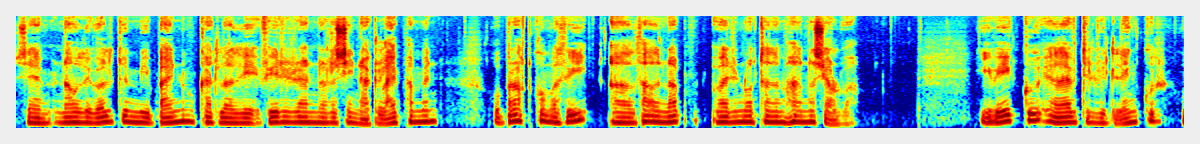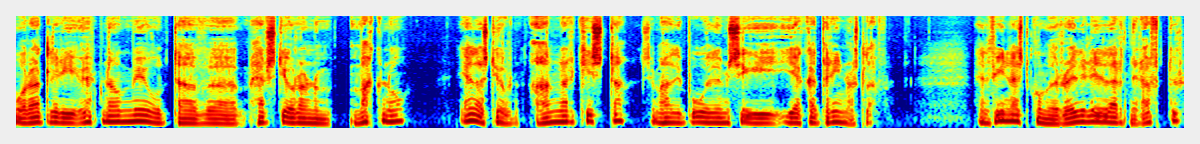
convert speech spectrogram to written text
sem náði völdum í bænum kallaði fyrirrennara sína glæpamenn og brátt koma því að það nafn væri notað um hana sjálfa. Í veiku eða eftir við lengur voru allir í uppnámi út af eh, herrstjóranum Magnó eða stjórn Anarkista sem hafi búið um sig í Jekatrínoslav en því næst komuð rauðliðarnir aftur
